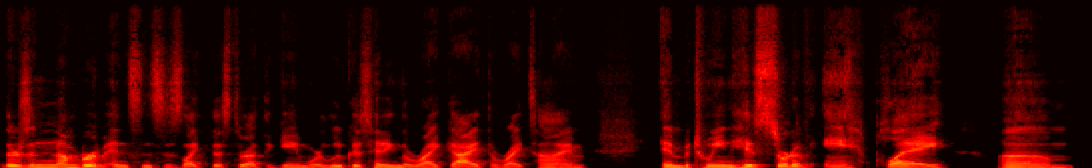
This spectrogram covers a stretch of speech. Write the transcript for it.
there's a number of instances like this throughout the game where Luka's hitting the right guy at the right time, and between his sort of eh play, um,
